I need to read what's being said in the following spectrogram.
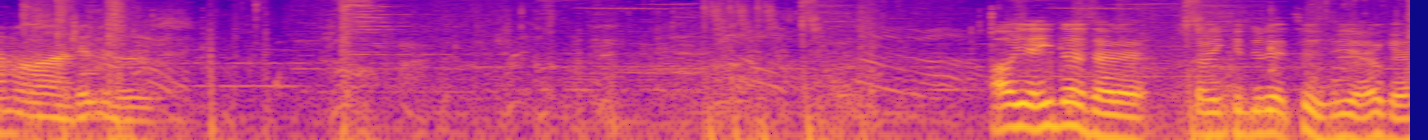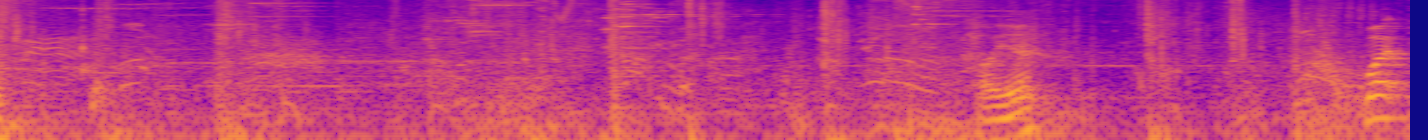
Come on, do the moves. Oh yeah, he does have that, so he can do that too. Yeah, okay. Oh yeah? What?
